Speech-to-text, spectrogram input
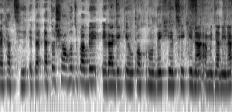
দেখাচ্ছি, এটা এত সহজভাবে এর আগে কেউ কখনো দেখিয়েছি কি না আমি জানি না।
